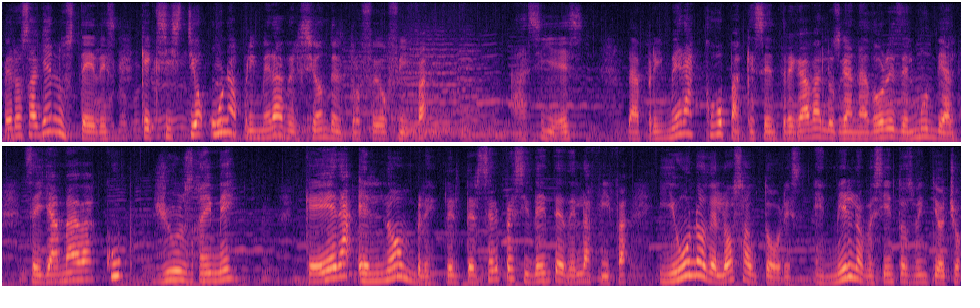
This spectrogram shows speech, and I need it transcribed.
Pero ¿sabían ustedes que existió una primera versión del trofeo FIFA? Así es. La primera copa que se entregaba a los ganadores del Mundial se llamaba Coupe Jules Rimet, que era el nombre del tercer presidente de la FIFA y uno de los autores, en 1928,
